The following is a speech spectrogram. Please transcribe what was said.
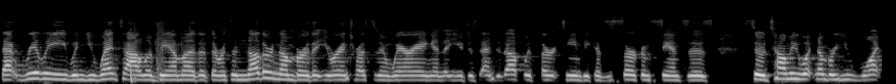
that really when you went to Alabama that there was another number that you were interested in wearing and that you just ended up with 13 because of circumstances. So tell me what number you want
